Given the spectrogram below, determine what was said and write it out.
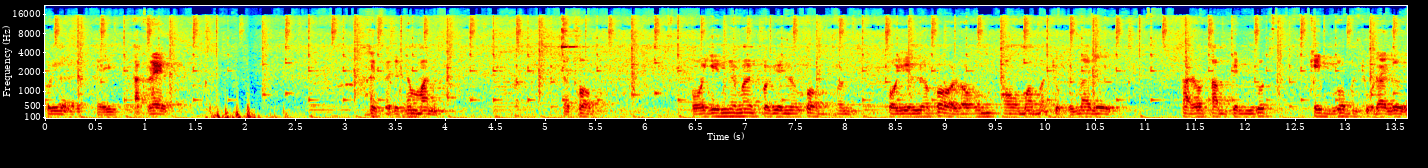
ก็เรียกไรไอ้ตักแรกให้ใส่น้ำมันแล้วก็ พอเย็นใช่ไหมพอเย็นแล้วก็มันพอเย็นแล้วก็เราเอามาบรรจุถึงได้เลย ถ้าเราทำเป็นรสเค็มก็บรรจุได้เลย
